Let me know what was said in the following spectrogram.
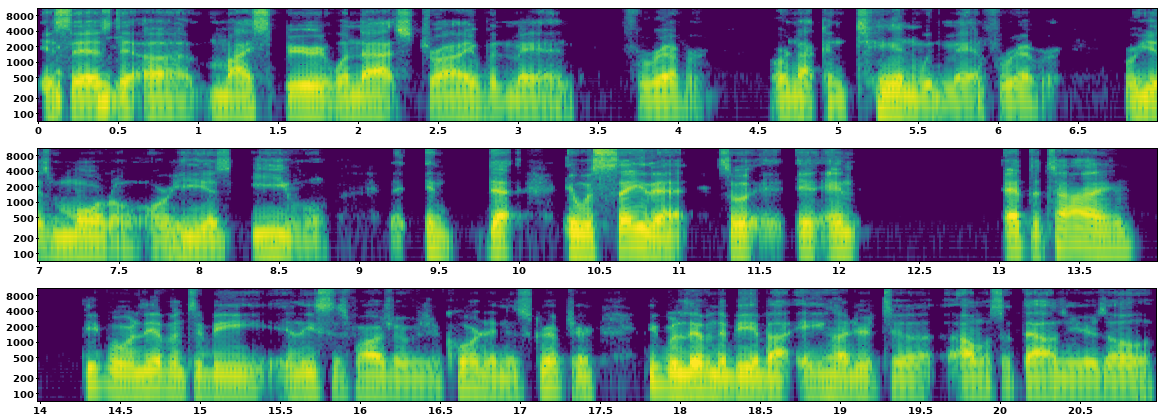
it says that uh my spirit will not strive with man forever or not contend with man forever or he is mortal or he is evil. And that it would say that. So and at the time people were living to be at least as far as it was recorded in the scripture people were living to be about 800 to almost a thousand years old.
